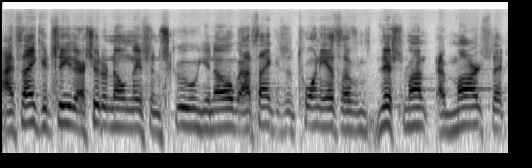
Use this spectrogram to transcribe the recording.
I think it's either I should have known this in school, you know. I think it's the 20th of this month of March that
